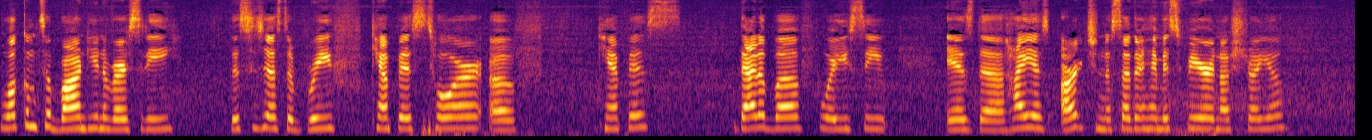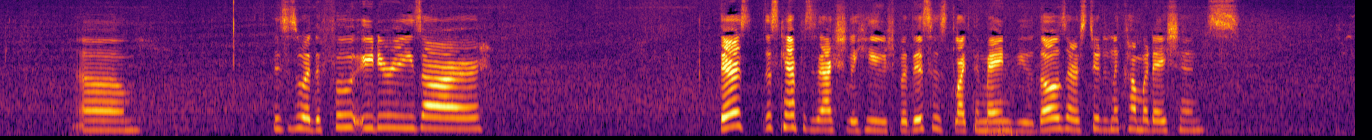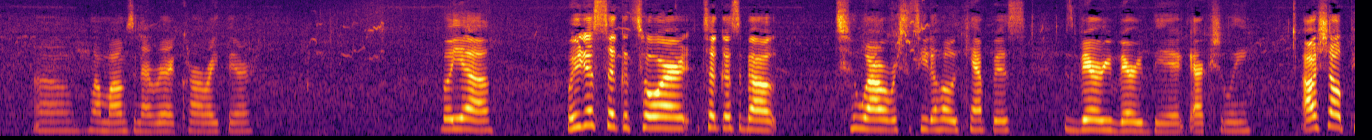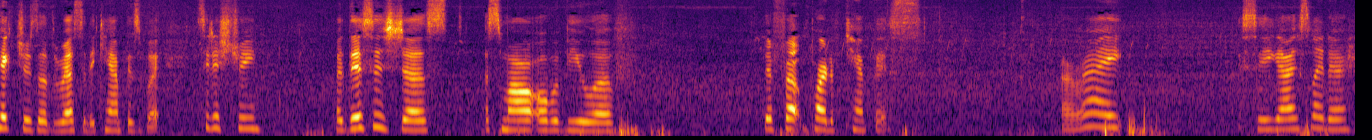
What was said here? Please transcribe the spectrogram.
Welcome to Bond University. This is just a brief campus tour of campus. That above where you see is the highest arch in the southern hemisphere in Australia. Um, this is where the food eateries are. There's this campus is actually huge, but this is like the main view. Those are student accommodations. Um, my mom's in that red car right there. But yeah, we just took a tour. It took us about two hours to see the whole campus. It's very, very big, actually. I'll show pictures of the rest of the campus, but see this tree? But this is just a small overview of the front part of campus. Alright. See you guys later.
